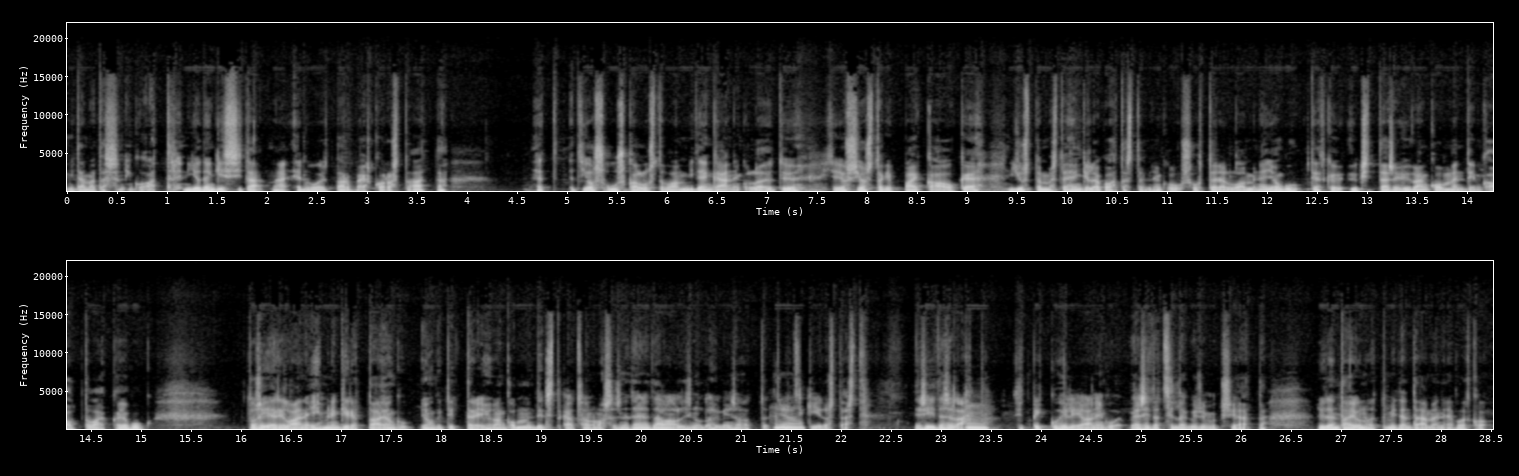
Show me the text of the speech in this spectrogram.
mitä mä tässä niin ajattelin. Niin jotenkin sitä mä en voi tarpeeksi korostaa, että että että jos uskallusta vaan mitenkään niin löytyy, ja jos jostakin paikka aukeaa, niin just tämmöisten henkilökohtaisten niin suhteiden luominen, jonkun tiedätkö, yksittäisen hyvän kommentin kautta, vaikka joku tosi erilainen ihminen kirjoittaa jonkun, johonkin Twitteriin hyvän kommentin, sitten käyt sanomassa sinne, että hei, tämä oli sinulta hyvin sanottu, että vitsi, kiitos tästä. Ja siitä se lähtee. Mm. Sitten pikkuhiljaa niin kuin esität siltä kysymyksiä, että nyt en tajunnut, että miten tämä menee, voitko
